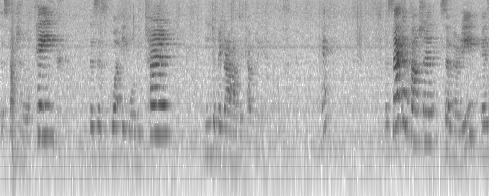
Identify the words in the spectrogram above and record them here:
this function will take. This is what it will return. You need to figure out how to calculate? The second function, similarly, is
